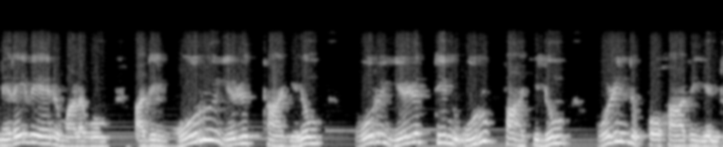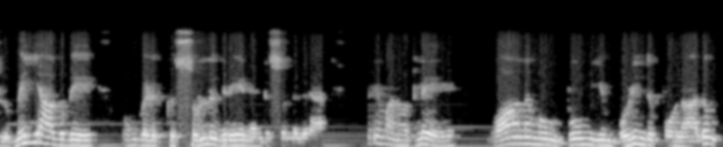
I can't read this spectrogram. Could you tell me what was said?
நிறைவேறும் அளவும் அதில் ஒரு எழுத்தாகிலும் ஒரு எழுத்தின் உறுப்பாகிலும் ஒழிந்து போகாது என்று மெய்யாகவே உங்களுக்கு சொல்லுகிறேன் என்று சொல்லுகிறார். பிரியமானவர்களே வானமும் பூமியும் ஒழிந்து போனாலும்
